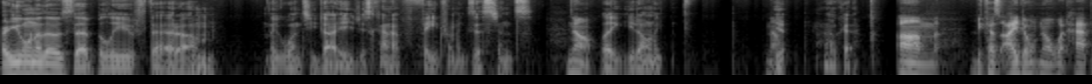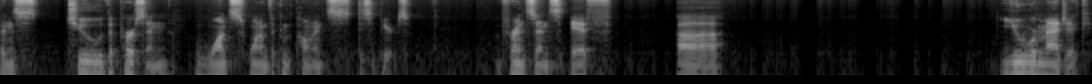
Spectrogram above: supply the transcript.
are you one of those that believe that, um, like, once you die, you just kind of fade from existence? no, Like, you don't, like, no. you- okay. Um, because I don't know what happens to the person once one of the components disappears. For instance, if uh, you were magic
